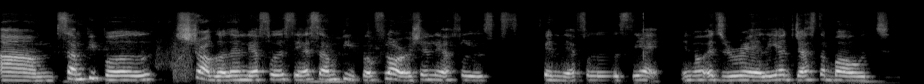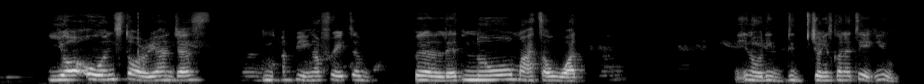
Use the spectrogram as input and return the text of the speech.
Um, some people struggle in their first year some people flourish in their first in their first year. You know it's really just about your own story and just not being afraid to build it no matter what you know the, the journey is going to take you.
